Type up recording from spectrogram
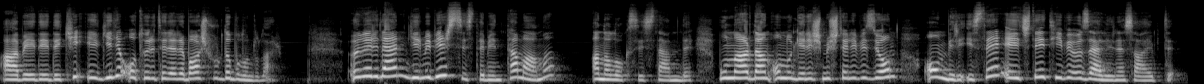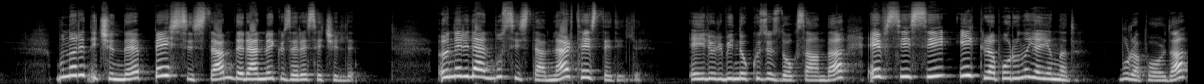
ABD'deki ilgili otoritelere başvuruda bulundular. Önerilen 21 sistemin tamamı analog sistemdi. Bunlardan 10'u gelişmiş televizyon, 11'i ise HD TV özelliğine sahipti. Bunların içinde 5 sistem denenmek üzere seçildi. Önerilen bu sistemler test edildi. Eylül 1990'da FCC ilk raporunu yayınladı. Bu raporda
